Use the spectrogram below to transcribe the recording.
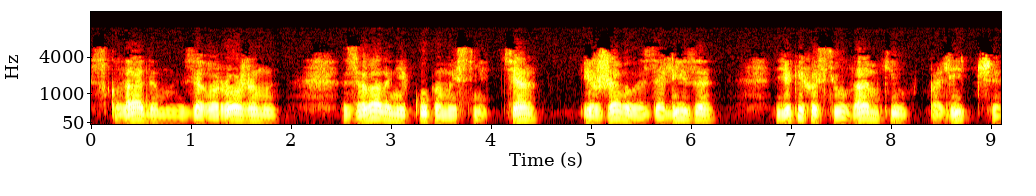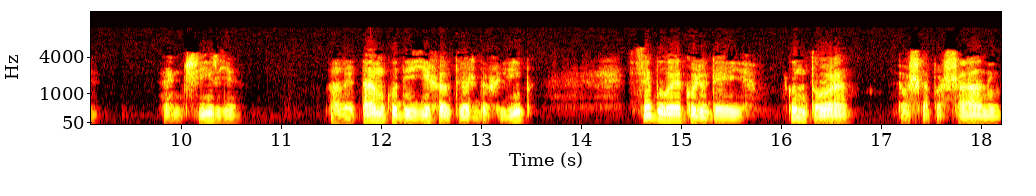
складами, загорожами завалені купами сміття, іржавого заліза, якихось уламків, паліччя, ганчір'я. Але там, куди їхав твердохліб, все було як у людей контора, дошка пошани,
